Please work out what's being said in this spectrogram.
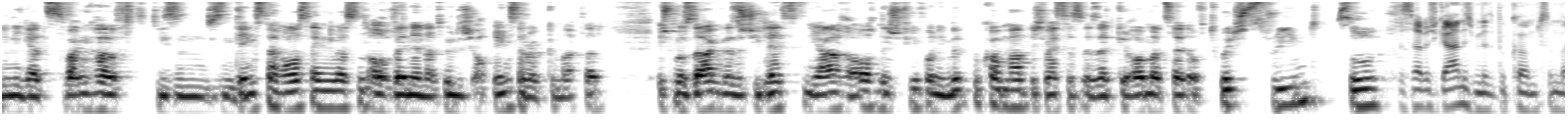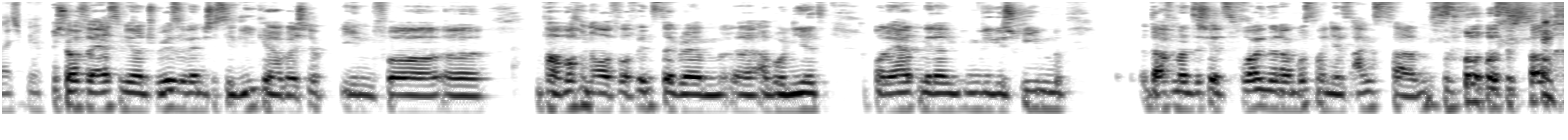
weniger zwanghaft diesen, diesen Gangster raushängen lassen, auch wenn er natürlich auch Gangster-Rap gemacht hat. Ich muss sagen, dass ich die letzten Jahre auch nicht viel von ihm mitbekommen habe. Ich weiß, dass er seit geraumer Zeit auf Twitch streamt, so. Das habe ich gar nicht mitbekommen, zum Beispiel. Ich hoffe, er ist mir nicht böse, wenn ich es hier leake, aber ich habe ihn vor äh, ein paar Wochen auf, auf Instagram äh, abonniert und er hat mir dann irgendwie geschrieben, darf man sich jetzt freuen oder muss man jetzt Angst haben? So, was ich auch,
